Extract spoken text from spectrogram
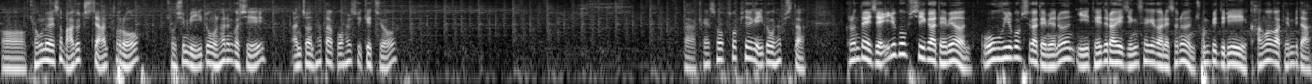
어, 경로에서 마주치지 않도록 조심히 이동을 하는 것이 안전하다고 할 수 있겠죠. 자, 계속 소피에게 이동을 합시다. 그런데 이제 7시가 되면, 오후 7시가 되면은 이 데드라이징 세계관에서는 좀비들이 강화가 됩니다.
